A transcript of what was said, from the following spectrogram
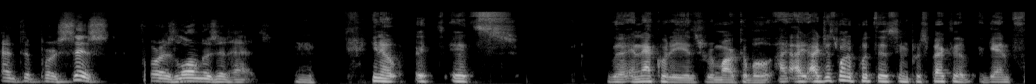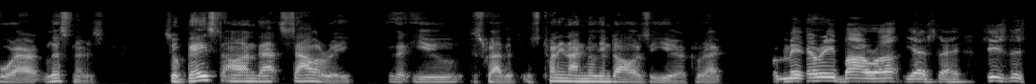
and to persist for as long as it has. Hmm. You know, it, it's the inequity is remarkable. I, I just want to put this in perspective again for our listeners. So, based on that salary that you described, it was $29 million a year, correct? Mary Barra, yes, the, she's the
